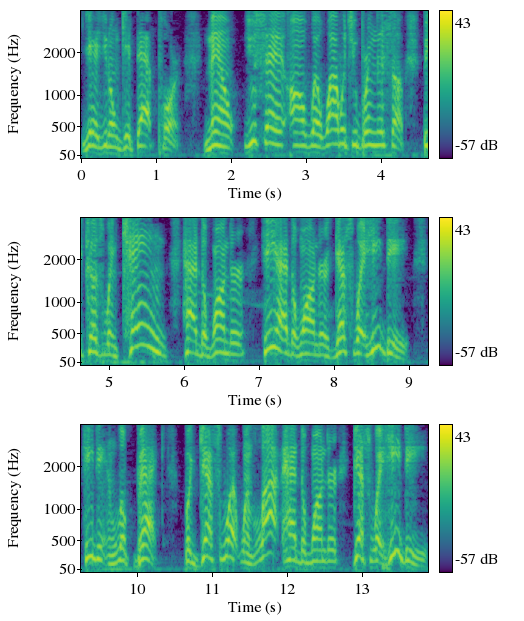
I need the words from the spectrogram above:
Yeah, you don't get that part. Now, you say, oh, uh, well, why would you bring this up? Because when Cain had to wander, he had to wander. Guess what he did? He didn't look back. But guess what? When Lot had to wander, guess what he did?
